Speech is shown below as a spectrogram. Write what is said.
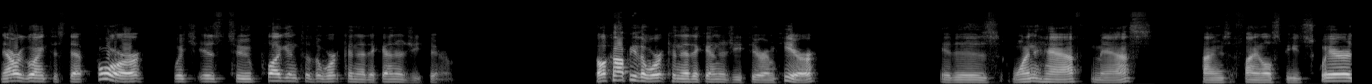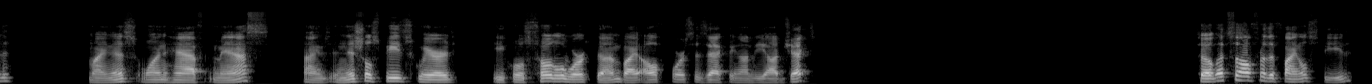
Now we're going to step four, which is to plug into the work kinetic energy theorem. I'll copy the work kinetic energy theorem here. It is one half mass times final speed squared minus 1 half mass times initial speed squared equals total work done by all forces acting on the object. So let's solve for the final speed.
